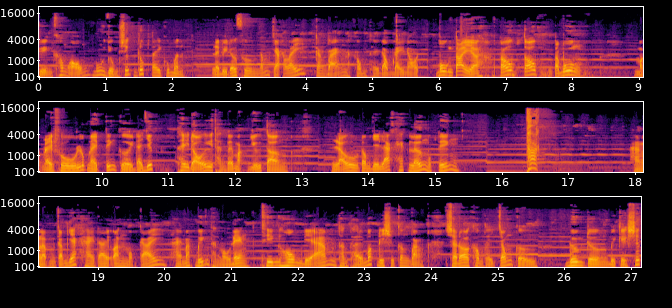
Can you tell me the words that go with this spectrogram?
chuyện không ổn, muốn dùng sức rút tay của mình, lại bị đối phương nắm chặt lấy, căn bản là không thể động đậy nổi. Buông tay à? Tốt, tốt, ta buông. Mặt đại phu lúc này tiếng cười đã dứt, thay đổi thành vẻ mặt dữ tợn. Lão trong giây lát hét lớn một tiếng. Thắt! Hàng Lập cảm giác hai tay oanh một cái, hai mắt biến thành màu đen, thiên hôn địa ám, thân thể mất đi sự cân bằng, sau đó không thể chống cự. Đương trường bị kiệt sức,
